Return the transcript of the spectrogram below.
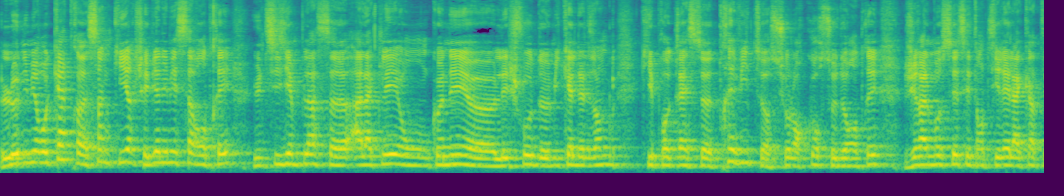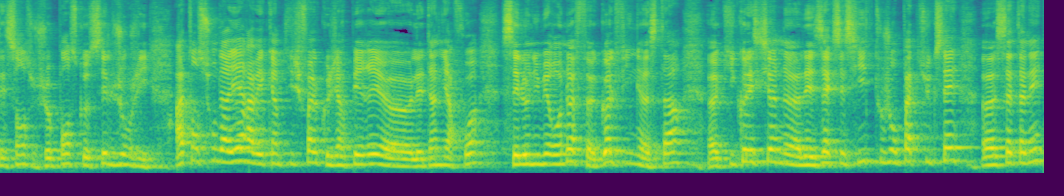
Le numéro 4, Saint-Kir, j'ai bien aimé sa rentrée. Une sixième place euh, à la clé. On connaît euh, les chevaux de Michael Delzangle qui progressent très vite sur leur course de rentrée. Gérald Mossé s'étant tiré la quintessence, je pense que c'est le jour J. Attention derrière avec un petit cheval que j'ai repéré les dernières fois. C'est le numéro 9, Golfing Star, qui collectionne les accessibles. Toujours pas de succès cette année.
